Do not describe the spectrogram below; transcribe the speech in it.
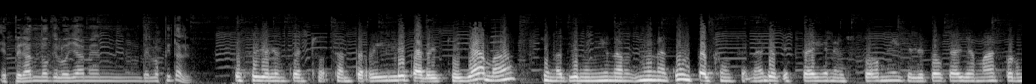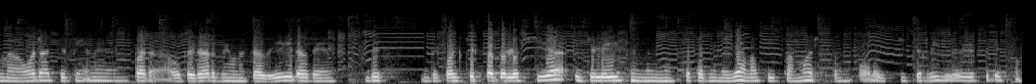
esperando que lo llamen del hospital. Eso yo lo encuentro tan terrible para el que llama, que no tiene ni una, ni una culpa el funcionario que está ahí en el SOME y que le toca llamar por una hora que tiene para operar de una cadera, de, de, cualquier patología y que le dicen, no, no sé para qué me llama si está muerto. Ay, qué terrible ser eso.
